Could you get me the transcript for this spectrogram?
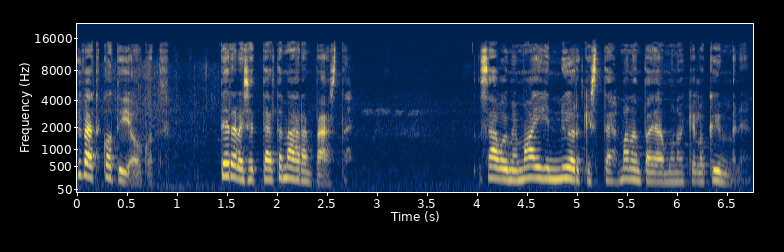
Hyvät kotijoukot, terveiset täältä määrän päästä. Saavuimme maihin Nyrkistä maanantajaamuna kello 10.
